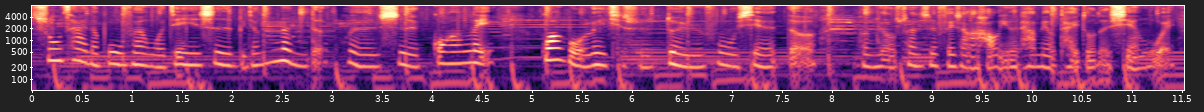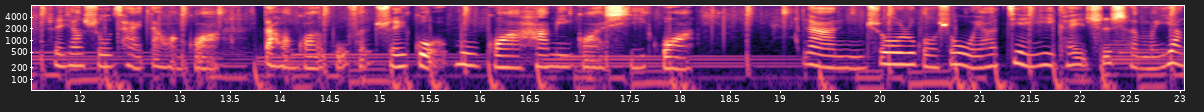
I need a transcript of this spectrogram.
蔬菜的部分，我建议是比较嫩的，或者是瓜类。瓜果类其实对于腹泻的朋友算是非常好，因为它没有太多的纤维，所以像蔬菜、大黄瓜、大黄瓜的部分，水果、木瓜、哈密瓜、西瓜。那你说，如果说我要建议可以吃什么样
